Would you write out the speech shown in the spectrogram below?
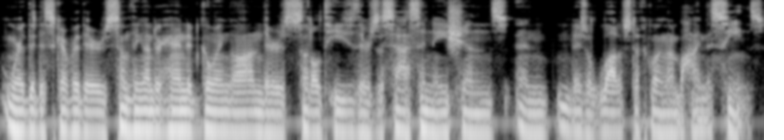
where they discover there's something underhanded going on, there's subtleties, there's assassinations, and there's a lot of stuff going on behind the scenes.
